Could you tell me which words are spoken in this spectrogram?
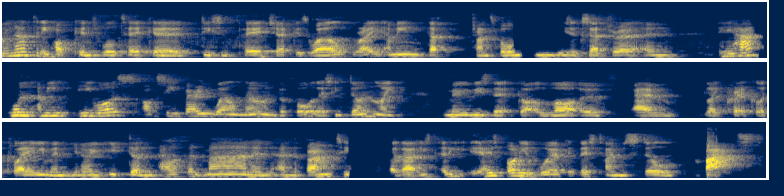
mean, Anthony Hopkins will take a decent paycheck as well, right? I mean, that Transformers movies, etc. And he had done. I mean, he was obviously very well known before this. He'd done like movies that got a lot of um, like critical acclaim, and you know, he'd, he'd done Elephant Man and and The Bounty, like that. He's, he, his body of work at this time was still vast.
